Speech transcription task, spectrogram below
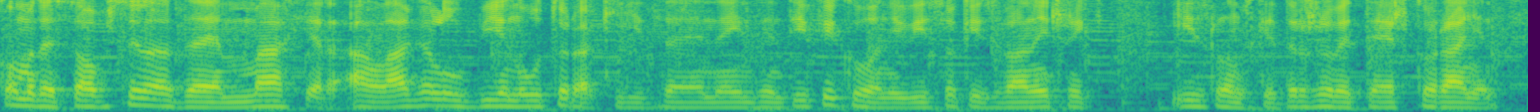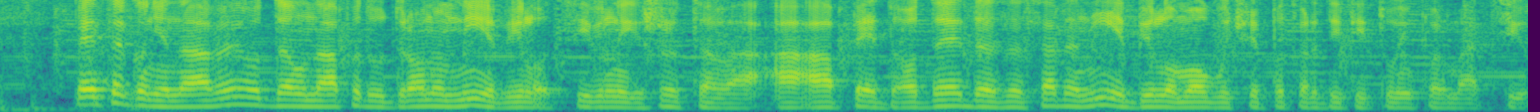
Komanda je saopštila da je Maher al-Agal ubijen utorak i da je neidentifikovani visoki zvaničnik islamske države teško ranjen. Pentagon je naveo da u napadu dronom nije bilo civilnih žrtava, a AP dodaje da za sada nije bilo moguće potvrditi tu informaciju.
